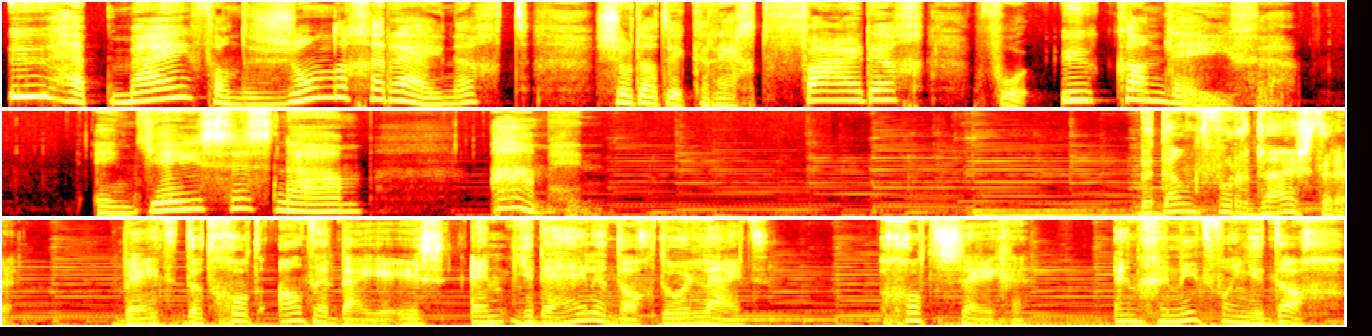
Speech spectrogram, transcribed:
U hebt mij van de zonde gereinigd, zodat ik rechtvaardig voor u kan leven. In Jezus' naam, amen. Bedankt voor het luisteren. Weet dat God altijd bij je is en je de hele dag door leidt. God zegen en geniet van je dag.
